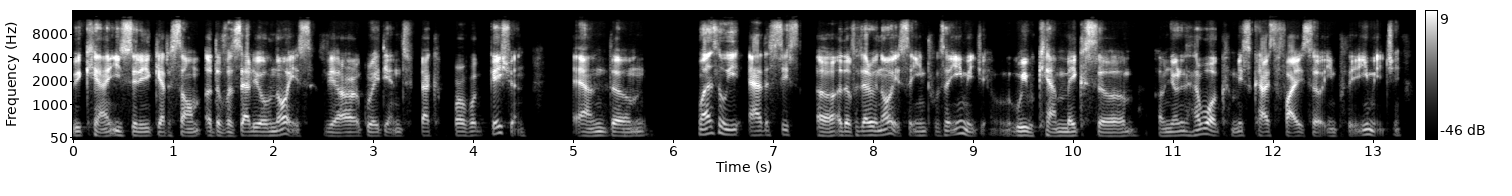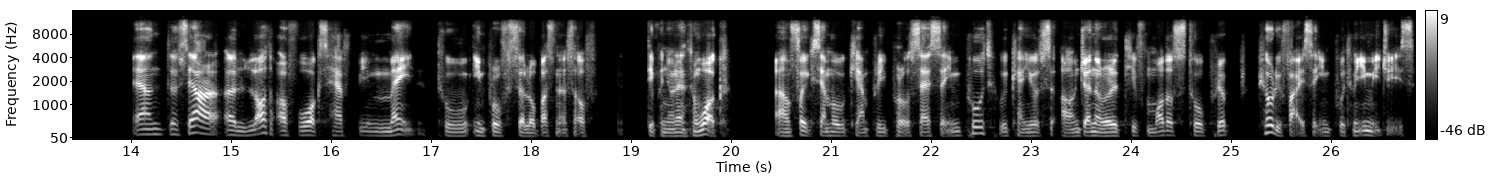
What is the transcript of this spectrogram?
We can easily get some adversarial noise via gradient backpropagation. And um, once we add this uh, adversarial noise into the image, we can make the uh, neural network misclassify the input image. And there are a lot of works have been made to improve the robustness of deep neural network. Uh, for example, we can pre-process the input. We can use um, generative models to purify the input images.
